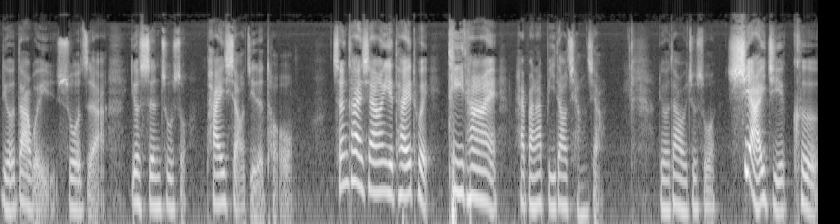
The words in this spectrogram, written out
刘大伟说着啊，又伸出手拍小杰的头。陈凯祥也抬腿踢他，哎，还把他逼到墙角。刘大伟就说：“下一节课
